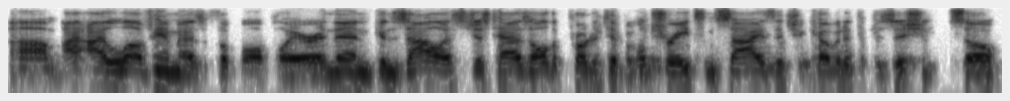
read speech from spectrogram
um, I, I, love him as a football player. And then Gonzalez just has all the prototypical traits and size that you covet at the position. So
